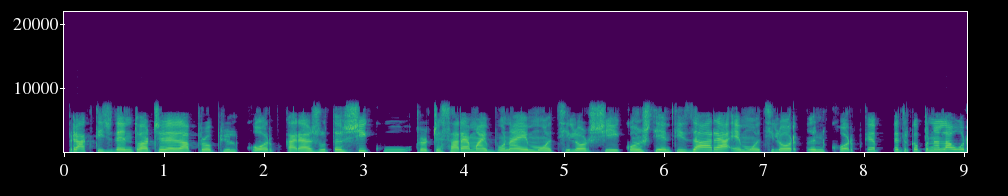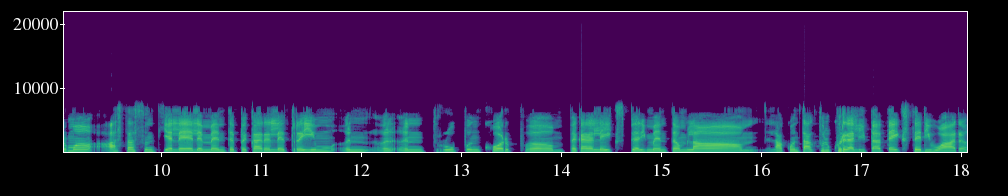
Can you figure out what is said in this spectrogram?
practici de întoarcere la propriul corp, care ajută și cu procesarea mai bună a emoțiilor și conștientizarea emoțiilor în corp. Că, pentru că, până la urmă, asta sunt ele, elemente pe care le trăim în, în, în trup, în corp, uh, pe care le experimentăm la, la contactul cu realitatea exterioară.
